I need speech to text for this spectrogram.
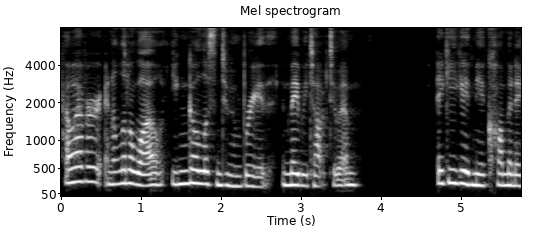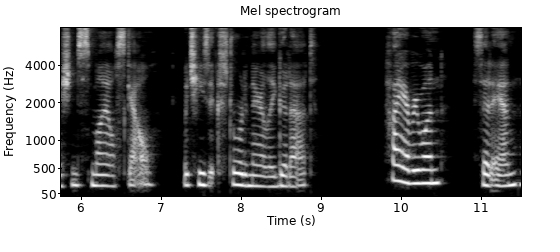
However, in a little while, you can go listen to him breathe and maybe talk to him. Iggy gave me a combination smile scowl, which he's extraordinarily good at. Hi, everyone, said Anne.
